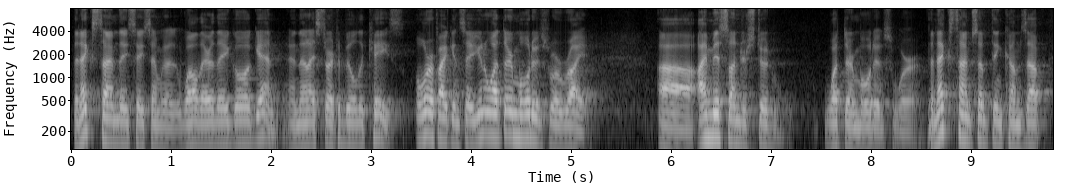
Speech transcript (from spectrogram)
the next time they say something, well, there they go again. And then I start to build a case. Or if I can say, you know what, their motives were right. Uh, I misunderstood what their motives were. The next time something comes up,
